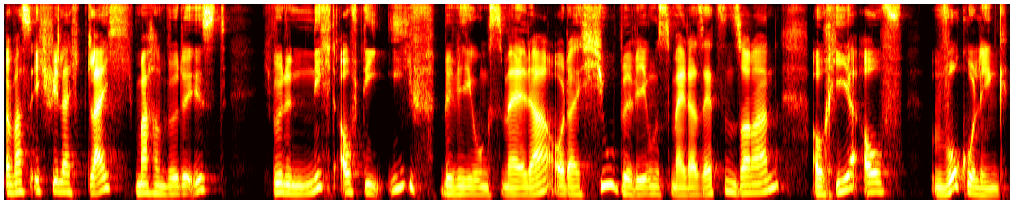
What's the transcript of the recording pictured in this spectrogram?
was ich vielleicht gleich machen würde, ist, ich würde nicht auf die Eve-Bewegungsmelder oder Hue-Bewegungsmelder setzen, sondern auch hier auf Vocolink.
